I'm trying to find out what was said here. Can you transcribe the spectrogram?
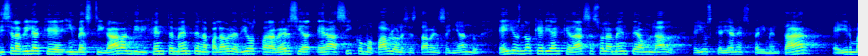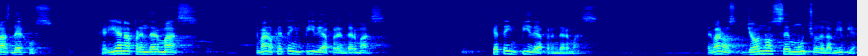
Dice la Biblia que investigaban diligentemente en la palabra de Dios para ver si era así como Pablo les estaba enseñando. Ellos no querían quedarse solamente a un lado, ellos querían experimentar e ir más lejos. Querían aprender más. Hermano, ¿qué te impide aprender más? ¿Qué te impide aprender más? Hermanos, yo no sé mucho de la Biblia.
